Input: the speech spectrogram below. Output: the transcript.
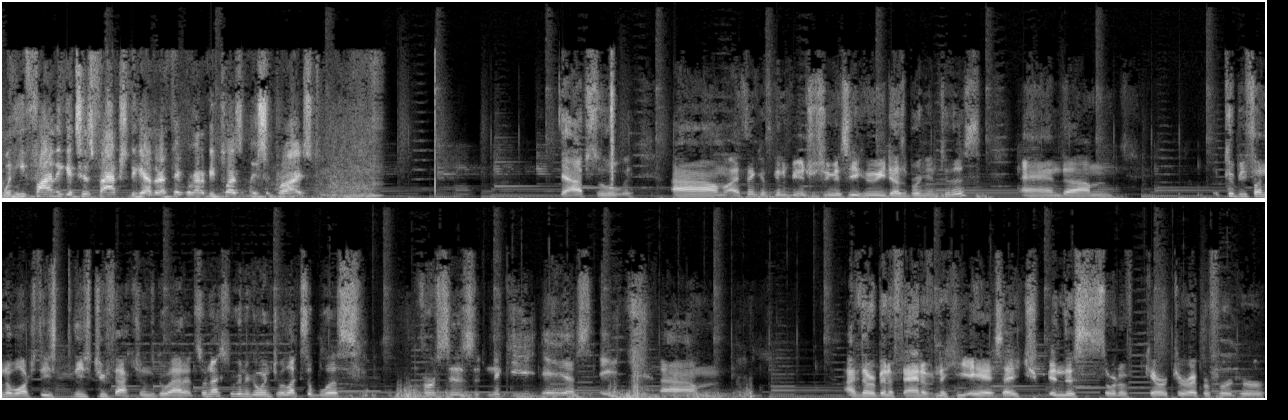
when he finally gets his faction together. I think we're going to be pleasantly surprised. Yeah, absolutely. Um, I think it's going to be interesting to see who he does bring into this, and um, it could be fun to watch these these two factions go at it. So next, we're going to go into Alexa Bliss versus Nikki Ash. Um, I've never been a fan of Nikki Ash in this sort of character. I preferred her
